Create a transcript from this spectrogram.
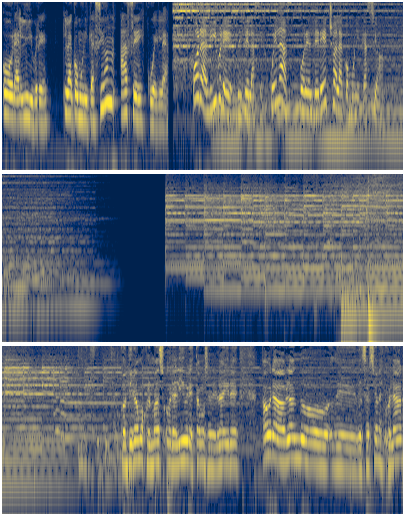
Hora libre. La comunicación hace escuela. Hora libre desde las escuelas por el derecho a la comunicación. Continuamos con más hora libre, estamos en el aire. Ahora hablando de deserción escolar,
